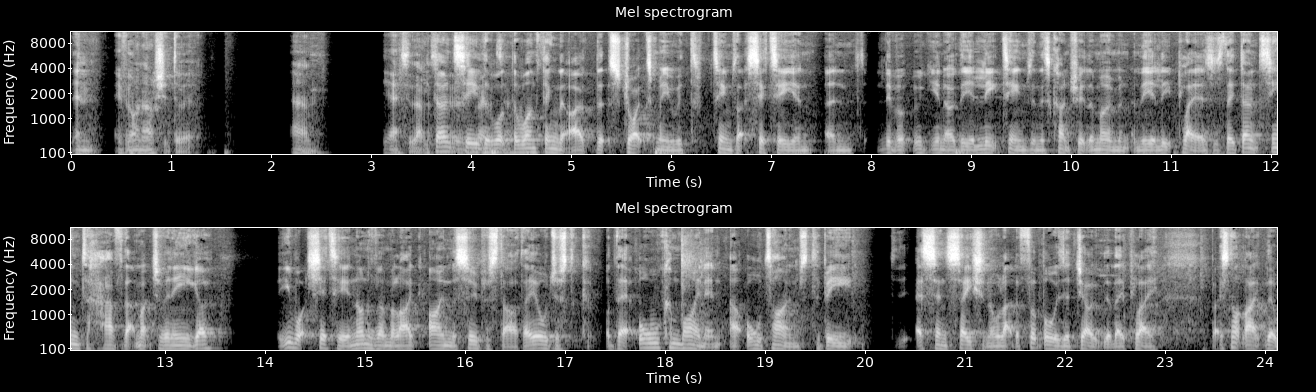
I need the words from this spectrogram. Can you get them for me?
then everyone else should do it. Um, yeah, so that you don't see the the one thing that I, that strikes me with teams like City and and Liverpool, you know, the elite teams in this country at the moment and the elite players is they don't seem to have that much of an ego you watch City and none of them are like I'm the superstar. They all just they're all combining at all times to be a sensational. Like the football is a joke that they play, but it's not like that.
